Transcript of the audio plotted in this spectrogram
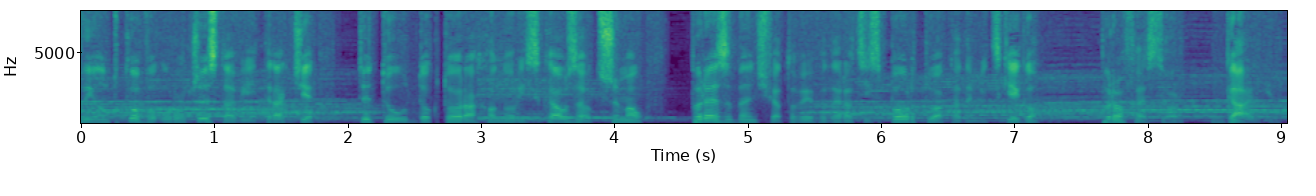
wyjątkowo uroczysta. W jej trakcie tytuł doktora honoris causa otrzymał prezydent Światowej Federacji Sportu Akademickiego profesor Galier.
